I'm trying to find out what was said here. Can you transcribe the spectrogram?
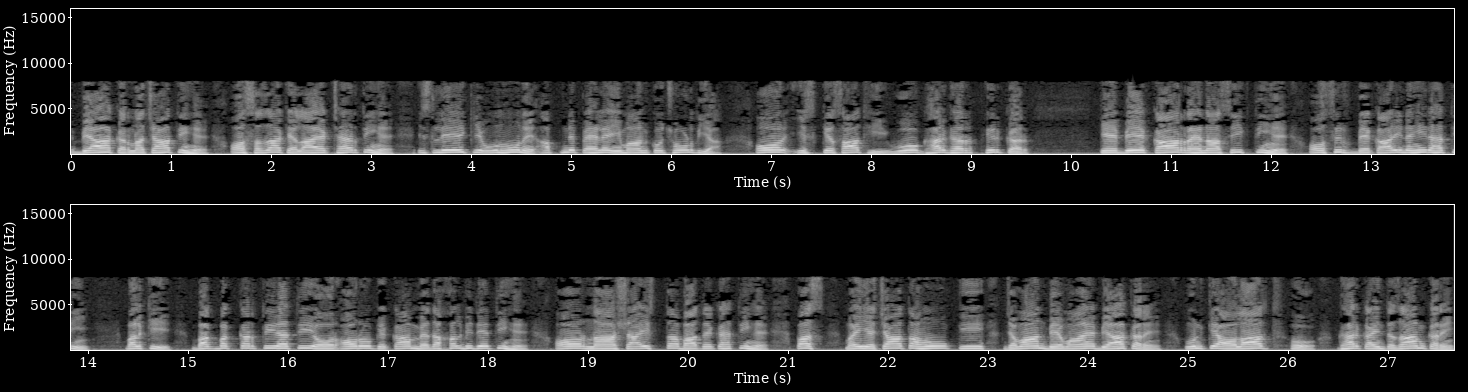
بیاہ کرنا چاہتی ہیں اور سزا کے لائق ٹھہرتی ہیں، اس لیے کہ انہوں نے اپنے پہلے ایمان کو چھوڑ دیا۔ اور اس کے ساتھ ہی وہ گھر گھر پھر کر کے بیکار رہنا سیکھتی ہیں اور صرف بیکاری نہیں رہتی، بلکہ بک بک کرتی رہتی اور اوروں کے کام میں دخل بھی دیتی ہیں اور ناشائستہ باتیں کہتی ہیں۔ بس میں یہ چاہتا ہوں کہ جوان بیوائیں بیاہ کریں، ان کے اولاد ہو، گھر کا انتظام کریں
